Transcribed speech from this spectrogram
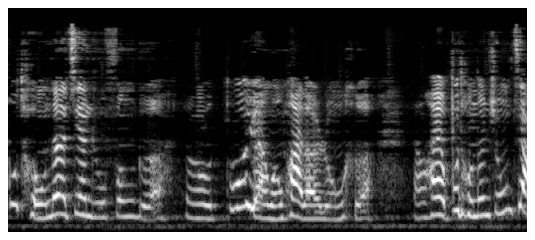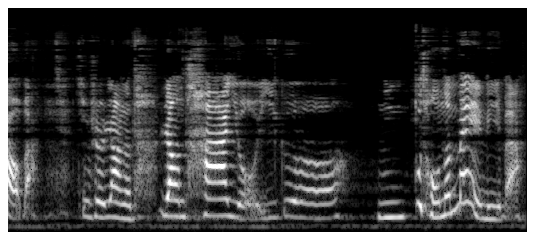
不同的建筑风格，然后多元文化的融合，然后还有不同的宗教吧，就是让着它让它有一个。嗯，不同的魅力吧。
